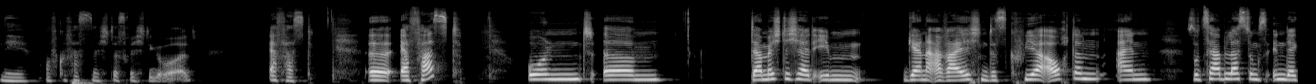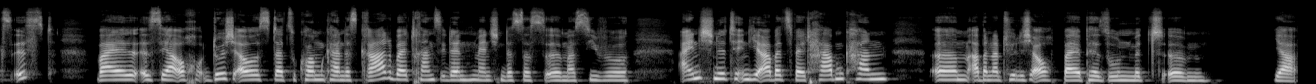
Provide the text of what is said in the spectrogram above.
Nee, aufgefasst nicht das richtige Wort. Erfasst. Äh, erfasst. Und ähm, da möchte ich halt eben gerne erreichen, dass Queer auch dann ein Sozialbelastungsindex ist, weil es ja auch durchaus dazu kommen kann, dass gerade bei transidenten Menschen, dass das äh, massive Einschnitte in die Arbeitswelt haben kann, ähm, aber natürlich auch bei Personen mit ähm, ja,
